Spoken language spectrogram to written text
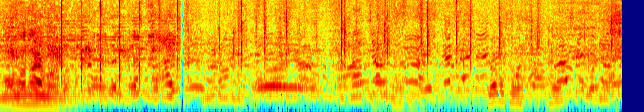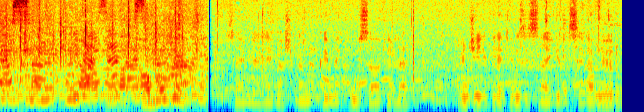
Yuvarlana yuvarlana. Sayın Belediye Başkanım, kıymetli misafirler. Öncelikle hepinizi saygıyla selamlıyorum.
